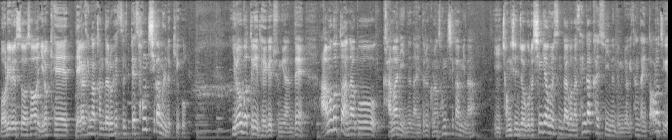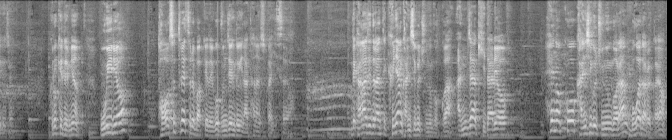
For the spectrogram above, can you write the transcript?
머리를 써서 이렇게 내가 생각한 대로 했을 때 성취감을 느끼고 이런 것들이 되게 중요한데 아무것도 안 하고 가만히 있는 아이들은 그런 성취감이나 이 정신적으로 신경을 쓴다거나 생각할 수 있는 능력이 상당히 떨어지게 되죠. 그렇게 되면 오히려 더 스트레스를 받게 되고 문제 행동이 나타날 수가 있어요. 아, 근데 강아지들한테 그냥 간식을 주는 것과 앉아 기다려 해놓고 간식을 주는 거랑 뭐가 다를까요?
